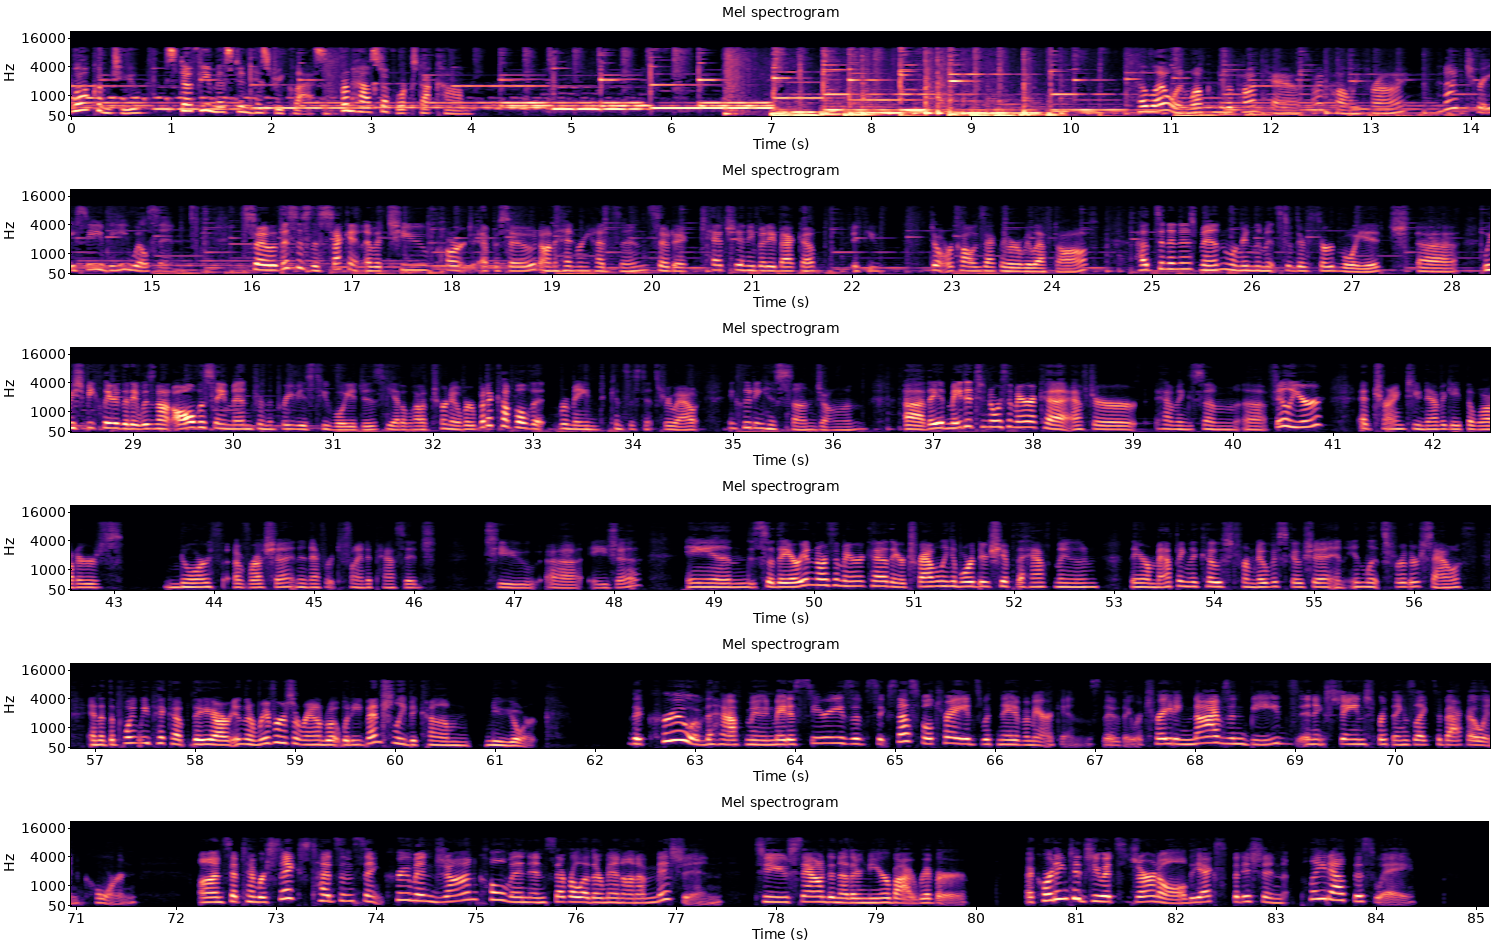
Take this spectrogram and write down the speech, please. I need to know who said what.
Speaker 1: Welcome to Stuff You Missed in History Class from HowStuffWorks.com.
Speaker 2: Hello and welcome to the podcast. I'm Holly Fry.
Speaker 3: And I'm Tracy V. Wilson.
Speaker 2: So this is the second of a two-part episode on Henry Hudson. So to catch anybody back up, if you don't recall exactly where we left off, Hudson and his men were in the midst of their third voyage. Uh, we should be clear that it was not all the same men from the previous two voyages. He had a lot of turnover, but a couple that remained consistent throughout, including his son John. Uh, they had made it to North America after having some uh, failure at trying to navigate the waters north of Russia in an effort to find a passage to uh, Asia. And so they are in North America. They are traveling aboard their ship, the Half Moon. They are mapping the coast from Nova Scotia and inlets further south. And at the point we pick up, they are in the rivers around what would eventually become New York.
Speaker 3: The crew of the Half Moon made a series of successful trades with Native Americans. They, were trading knives and beads in exchange for things like tobacco and corn. On September 6th, Hudson sent crewman John Coleman and several other men on a mission to sound another nearby river. According to Juet's journal, the expedition played out this way.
